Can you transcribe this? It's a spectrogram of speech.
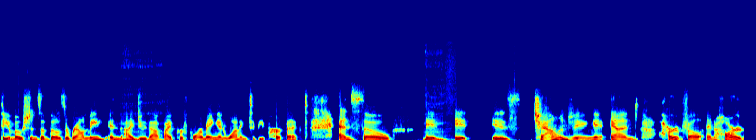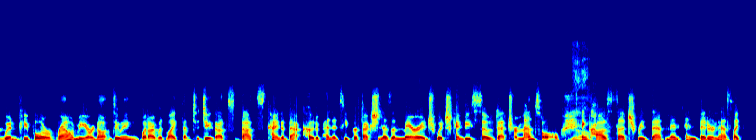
the emotions of those around me. And mm. I do that mm. by performing and wanting to be perfect. And so mm. it, it, is challenging and heartfelt and hard when people around me are not doing what I would like them to do. That's that's kind of that codependency perfectionism marriage, which can be so detrimental yeah. and cause such resentment and bitterness. Like,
